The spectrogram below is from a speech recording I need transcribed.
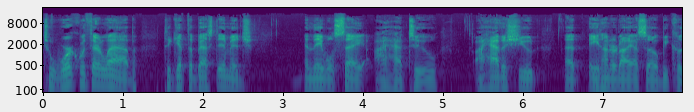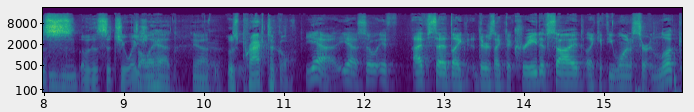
to work with their lab to get the best image, and they will say, "I had to, I had to shoot." At 800 ISO because of this situation. Mm-hmm. That's all I had. Yeah. It was practical. Yeah, yeah. So if I've said like there's like the creative side, like if you want a certain look,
